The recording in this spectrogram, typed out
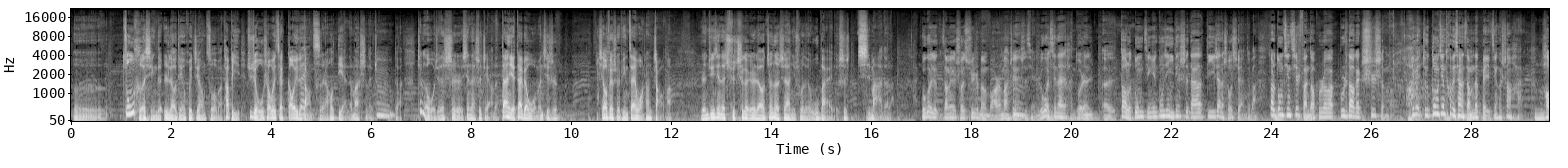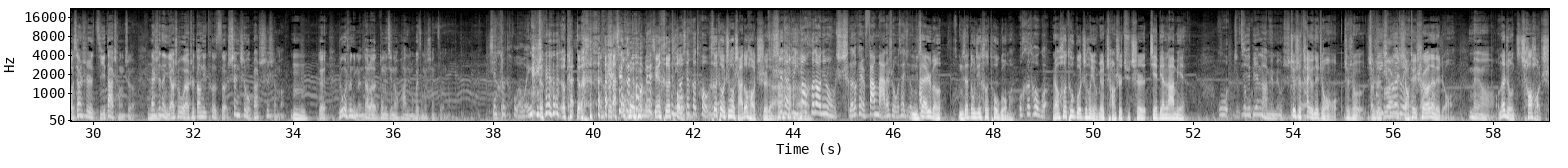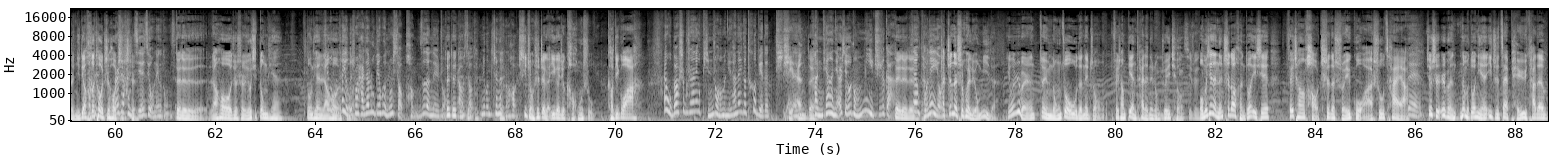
呃综合型的日料店会这样做吧，它比居酒屋稍微再高一个档次，然后点的嘛是那种，嗯，对吧？这个我觉得是现在是这样的，但也代表我们其实消费水平在往上涨嘛。人均现在去吃个日料，真的是像你说的，五百是起码的了。不过就咱们又说去日本玩嘛这件事情，如果现在很多人呃到了东京，因为东京一定是大家第一站的首选，对吧？到了东京，其实反倒不知道不知道该吃什么，因为这个东京特别像是咱们的北京和上海，好像是集大成者。但是呢，你要说我要吃当地特色，甚至我不知道吃什么。嗯，对，如果说你们到了东京的话，你们会怎么选择呢？先喝透了，我应该是要 看 要 先喝透，先喝透先喝透，喝透之后啥都好吃的。是的，就一定要喝到那种舌头开始发麻的时候，我才觉得你在日本，你在东京喝透过吗？我喝透过，然后喝透过之后，有没有尝试去吃街边拉面？我街边拉面没有吃，就是它有那种，就是就是小推车的那种，没有。那种超好吃，你一定要喝透之后吃。且很解酒那个东西。对对对对，然后就是尤其冬天，冬天然后它有的时候还在路边会有那种小棚子的那种，对对对然后小对对那个真的很好吃一。种是这个，一个就烤红薯、烤地瓜，哎，我不知道是不是它那个品种的问题，它那个特别的甜，甜对很甜很甜，而且有种蜜汁感。对对对，现在国内有，它真的是会流蜜的，因为日本人对农作物的那种非常变态的那种追求嗯追，求我们现在能吃到很多一些非常好吃的水果啊、蔬菜啊，对就是日本那么多年一直在培育它的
